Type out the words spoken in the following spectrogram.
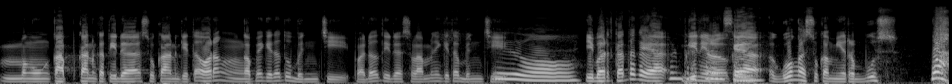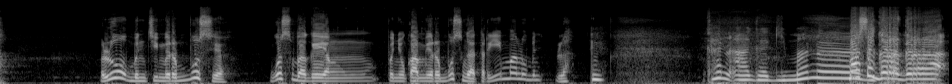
mengungkapkan ketidaksukaan kita orang nganggapnya kita tuh benci. Padahal tidak selamanya kita benci. Iya. Ibarat kata kayak Kan gini loh kayak gua nggak suka mie rebus wah lu benci mie rebus ya gue sebagai yang penyuka mie rebus nggak terima lu ben- lah kan agak gimana masa gara-gara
